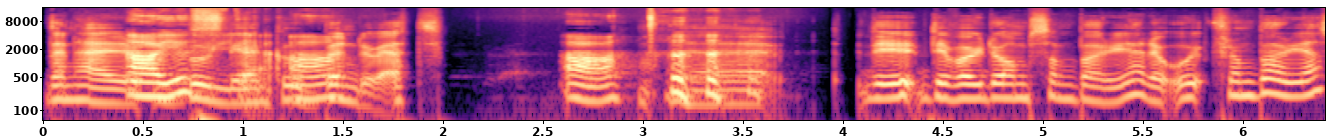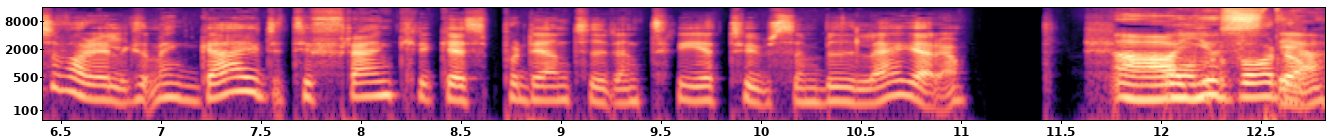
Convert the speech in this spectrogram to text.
den här ja, bulliga det. gubben ja. du vet. Ja. eh, det, det, var ju de som började och från början så var det liksom en guide till Frankrikes på den tiden 3000 bilägare. Ja, just det. De,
